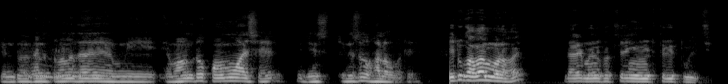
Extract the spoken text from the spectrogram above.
কিন্তু এখানে তুলনায় এমনি অ্যামাউন্টও কমও আছে জিনিস জিনিসও ভালো ওঠে এটুকু আমার মনে হয় ডাইরেক্ট ম্যানুফ্যাকচারিং ইউনিট থেকে তুলছে।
